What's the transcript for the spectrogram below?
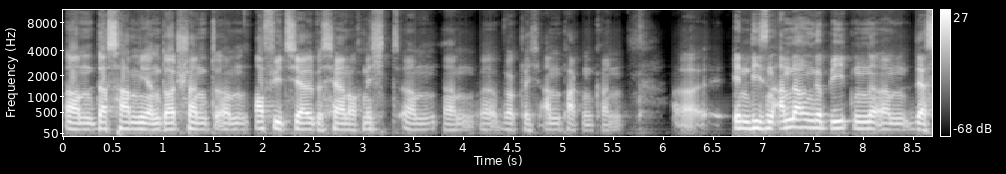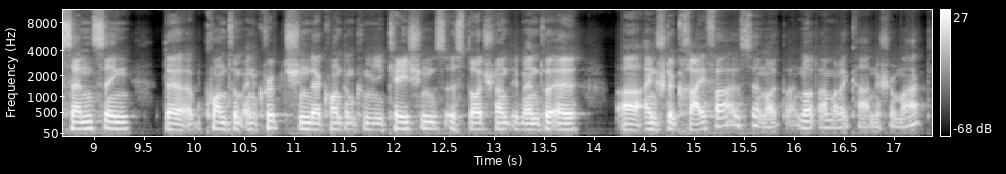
Ähm, das haben wir in Deutschland ähm, offiziell bisher noch nicht ähm, äh, wirklich anpacken können. Äh, in diesen anderen Gebieten der Sensing der Quantum Encryption, der Quantum Communications ist Deutschland eventuell äh, ein Stück reifer als der nord nordamerikanische Markt.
